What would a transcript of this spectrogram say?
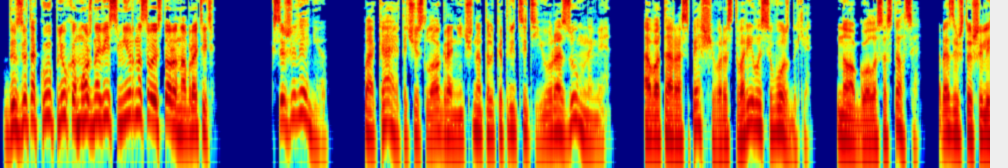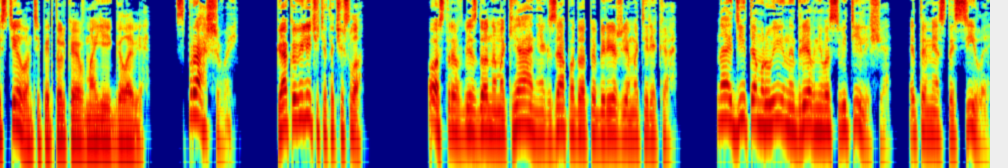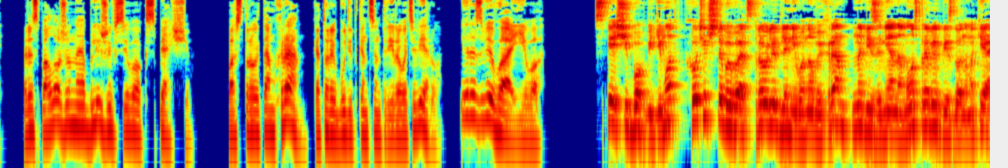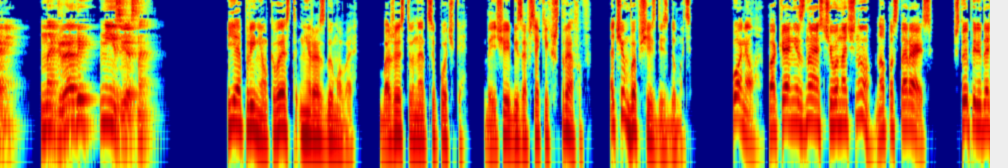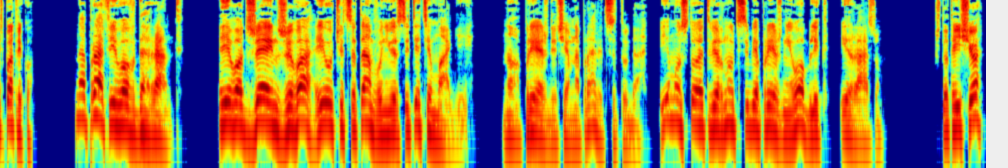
«Да за такую плюху можно весь мир на свою сторону обратить!» «К сожалению, пока это число ограничено только тридцатью разумными». Аватара спящего растворилась в воздухе, но голос остался. Разве что шелестел он теперь только в моей голове. «Спрашивай». «Как увеличить это число?» «Остров в бездонном океане к западу от побережья материка. Найди там руины древнего святилища. Это место силы, расположенное ближе всего к спящим. Построй там храм, который будет концентрировать веру, и развивай его. Спящий бог-бегемот хочет, чтобы вы отстроили для него новый храм на безымянном острове в бездонном океане. Награды неизвестно. Я принял квест, не раздумывая. Божественная цепочка, да еще и безо всяких штрафов. О чем вообще здесь думать? Понял. Пока не знаю, с чего начну, но постараюсь. Что передать Патрику? Направь его в Дарант. Его Джейн жива и учится там в университете магии. Но прежде чем направиться туда, ему стоит вернуть себе прежний облик и разум. Что-то еще?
